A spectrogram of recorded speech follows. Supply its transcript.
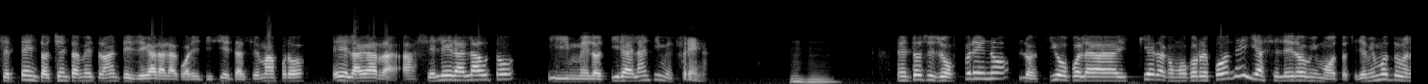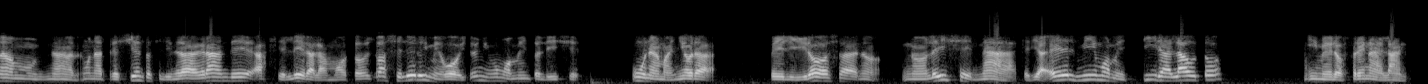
70, 80 metros antes de llegar a la 47 al semáforo, él agarra, acelera el auto y me lo tira adelante y me frena. Entonces yo freno, lo esquivo por la izquierda como corresponde y acelero mi moto. Sería mi moto una, una, una 300 cilindrada grande, acelera la moto. Yo acelero y me voy. Yo en ningún momento le hice una maniobra peligrosa, no, no le hice nada. Sería él mismo me tira el auto y me lo frena adelante.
